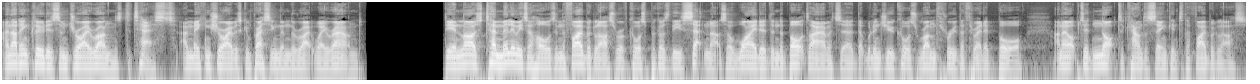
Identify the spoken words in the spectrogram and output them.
and that included some dry runs to test and making sure I was compressing them the right way round. The enlarged 10mm holes in the fiberglass were of course because these set nuts are wider than the bolt diameter that would in due course run through the threaded bore, and I opted not to countersink into the fiberglass.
